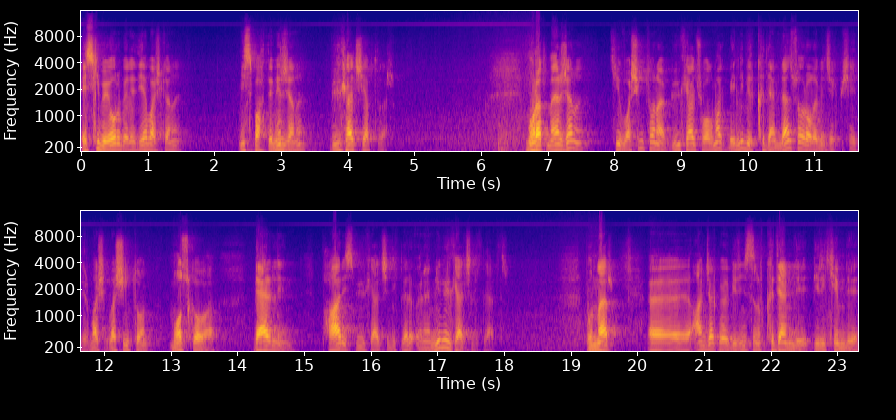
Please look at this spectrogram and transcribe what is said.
eski Beyoğlu Belediye Başkanı Misbah Demircan'ı büyükelçi yaptılar. Murat Mercan'ı ki Washington'a büyükelçi olmak belli bir kıdemden sonra olabilecek bir şeydir. Washington, Moskova, Berlin, Paris büyükelçilikleri önemli büyükelçiliklerdir. Bunlar eee, ancak böyle birinci sınıf kıdemli, birikimli,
